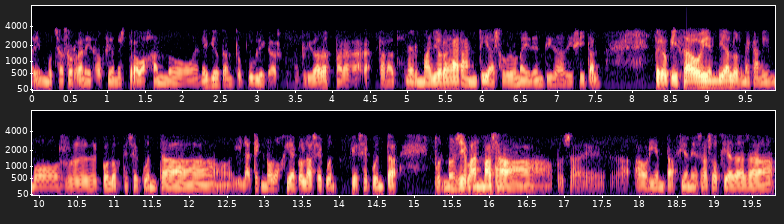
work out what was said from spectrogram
Hay muchas organizaciones trabajando en ello, tanto públicas como privadas, para tener mayor garantía sobre una identidad digital pero quizá hoy en día los mecanismos eh, con los que se cuenta y la tecnología con la que se cuenta pues nos llevan más a, pues a, orientaciones asociadas a,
